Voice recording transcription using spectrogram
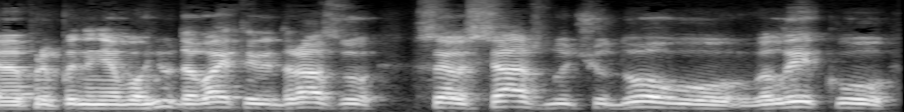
е, припинення вогню. Давайте відразу всеосяжну, чудову, велику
